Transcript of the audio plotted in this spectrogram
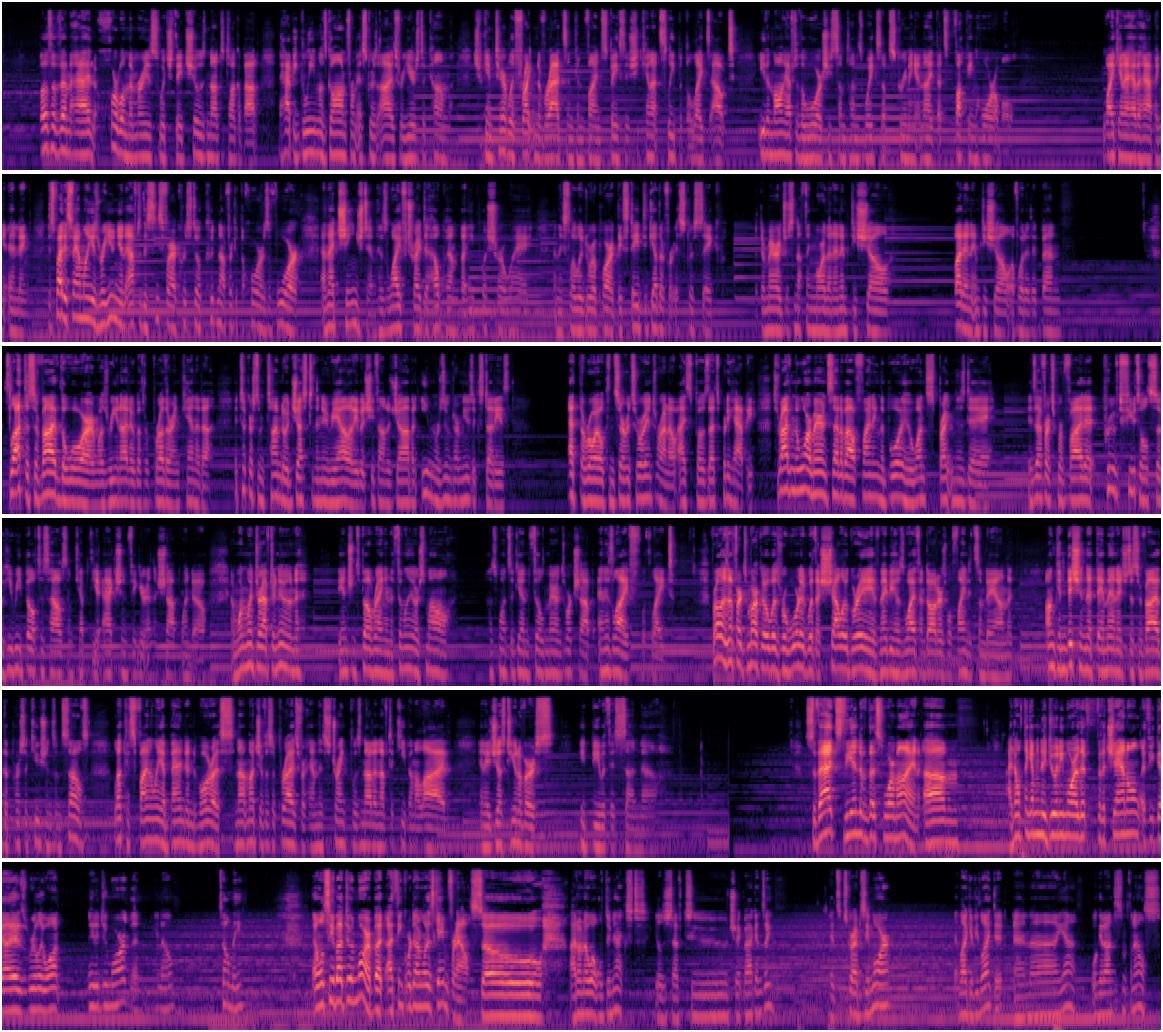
Both of them had horrible memories which they chose not to talk about. The happy gleam was gone from Iskra's eyes for years to come. She became terribly frightened of rats in confined spaces. She cannot sleep with the lights out. Even long after the war, she sometimes wakes up screaming at night. That's fucking horrible. Why can't I have a happy ending? Despite his family's reunion after the ceasefire, Christo could not forget the horrors of war, and that changed him. His wife tried to help him, but he pushed her away, and they slowly grew apart. They stayed together for Iskra's sake, but their marriage was nothing more than an empty shell, but an empty shell of what it had been. Zlata survived the war and was reunited with her brother in Canada. It took her some time to adjust to the new reality, but she found a job and even resumed her music studies at the Royal Conservatory in Toronto. I suppose that's pretty happy. Surviving the war, Marin set about finding the boy who once brightened his day. His efforts provided, proved futile, so he rebuilt his house and kept the action figure in the shop window. And one winter afternoon, the entrance bell rang and the familiar smile has once again filled Marin's workshop and his life with light. For all his efforts, Marco was rewarded with a shallow grave. Maybe his wife and daughters will find it someday on, on condition that they manage to survive the persecutions themselves. Luck has finally abandoned Boris. Not much of a surprise for him. His strength was not enough to keep him alive. In a just universe, he'd be with his son now. So that's the end of this War Mine. Um, I don't think I'm going to do any more of it for the channel. If you guys really want me to do more, then, you know, tell me and we'll see about doing more. But I think we're done with this game for now. So I don't know what we'll do next. You'll just have to check back and see. Hit subscribe to see more. Hit like if you liked it. And uh, yeah, we'll get on to something else.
